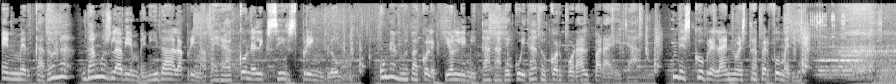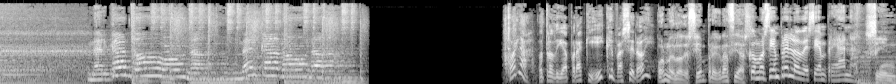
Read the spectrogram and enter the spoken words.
En Mercadona damos la bienvenida a la primavera con Elixir Spring Bloom, una nueva colección limitada de cuidado corporal para ella. Descúbrela en nuestra perfumería. Mercadona, Mercadona. Hola, otro día por aquí. ¿Qué va a ser hoy? Ponme lo de siempre, gracias. Como siempre, lo de siempre, Ana. Sin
